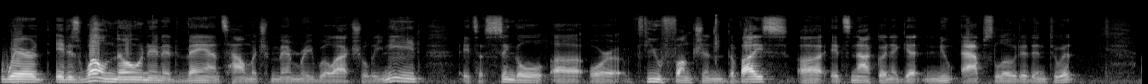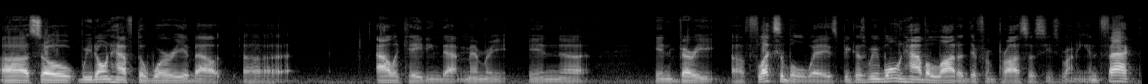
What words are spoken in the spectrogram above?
where it is well known in advance how much memory we'll actually need. It's a single uh, or a few function device. Uh, it's not going to get new apps loaded into it. Uh, so we don't have to worry about uh, allocating that memory in, uh, in very uh, flexible ways because we won't have a lot of different processes running. In fact,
